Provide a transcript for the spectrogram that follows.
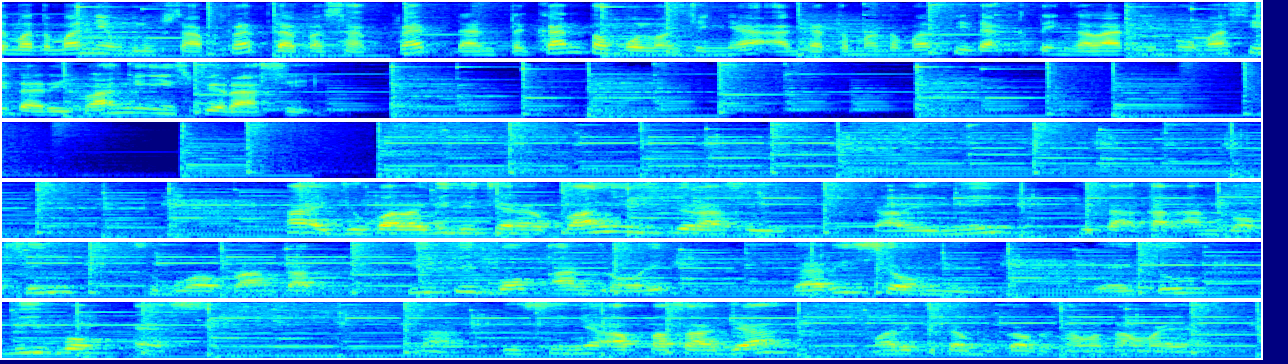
teman-teman yang belum subscribe, dapat subscribe dan tekan tombol loncengnya agar teman-teman tidak ketinggalan informasi dari Pelangi Inspirasi. Hai, jumpa lagi di channel Pelangi Inspirasi. Kali ini kita akan unboxing sebuah perangkat TV box Android dari Xiaomi, yaitu Mi Box S. Nah, isinya apa saja? Mari kita buka bersama-sama ya.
